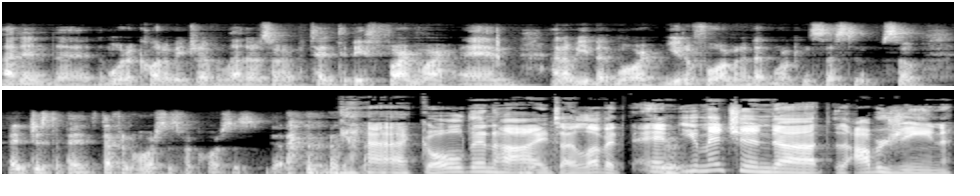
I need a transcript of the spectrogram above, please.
and then the, the more economy driven leathers are tend to be firmer um, and a wee bit more uniform and a bit more consistent. So it just depends. Different horses for courses. Yeah. yeah golden hides. I love it. And you mentioned uh, the aubergine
